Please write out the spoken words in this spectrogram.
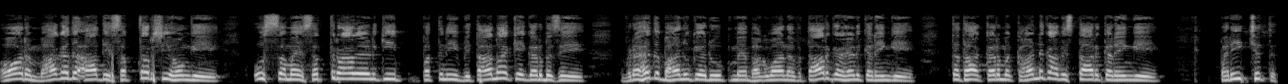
और मागध आदि सप्तर्षि होंगे। उस समय सत्यनारायण की पत्नी विताना के गर्भ से वृहद भानु के रूप में भगवान अवतार ग्रहण करेंगे तथा कर्म कांड का विस्तार करेंगे। परीक्षित,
